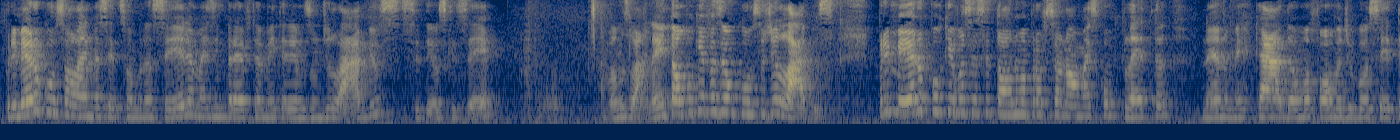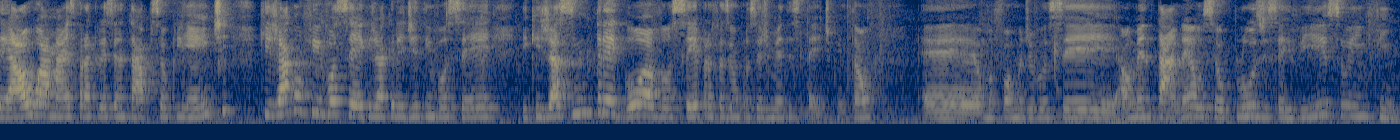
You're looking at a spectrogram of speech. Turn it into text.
O primeiro curso online vai ser de sobrancelha, mas em breve também teremos um de lábios, se Deus quiser. Vamos lá, né? Então, por que fazer um curso de lábios? Primeiro, porque você se torna uma profissional mais completa né, no mercado, é uma forma de você ter algo a mais para acrescentar para o seu cliente que já confia em você, que já acredita em você e que já se entregou a você para fazer um procedimento estético. Então, é uma forma de você aumentar né, o seu plus de serviço e, enfim,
